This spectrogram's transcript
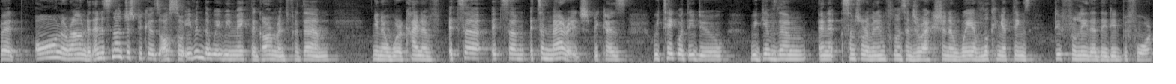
but all around it. And it's not just because also even the way we make the garment for them you know we're kind of it's a it's a it's a marriage because we take what they do we give them an, some sort of an influence and direction a way of looking at things differently than they did before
